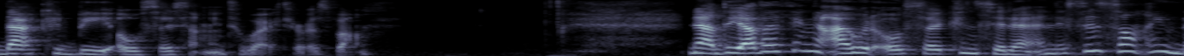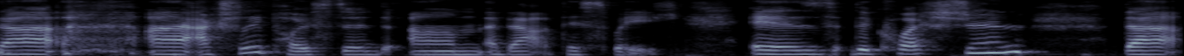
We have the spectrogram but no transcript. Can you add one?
that could be also something to work through as well. Now, the other thing that I would also consider, and this is something that I actually posted um, about this week, is the question that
